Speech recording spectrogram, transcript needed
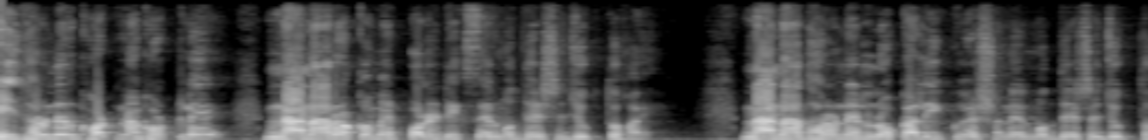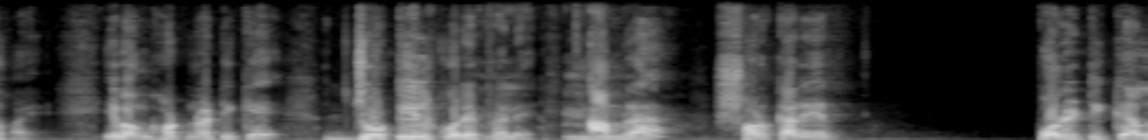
এই ধরনের ঘটনা ঘটলে নানা রকমের পলিটিক্স এর মধ্যে এসে যুক্ত হয়, নানা ধরনের লোকাল ইকুয়েশনের মধ্যে এসে যুক্ত হয় এবং ঘটনাটিকে জটিল করে ফেলে। আমরা সরকারের পলিটিক্যাল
